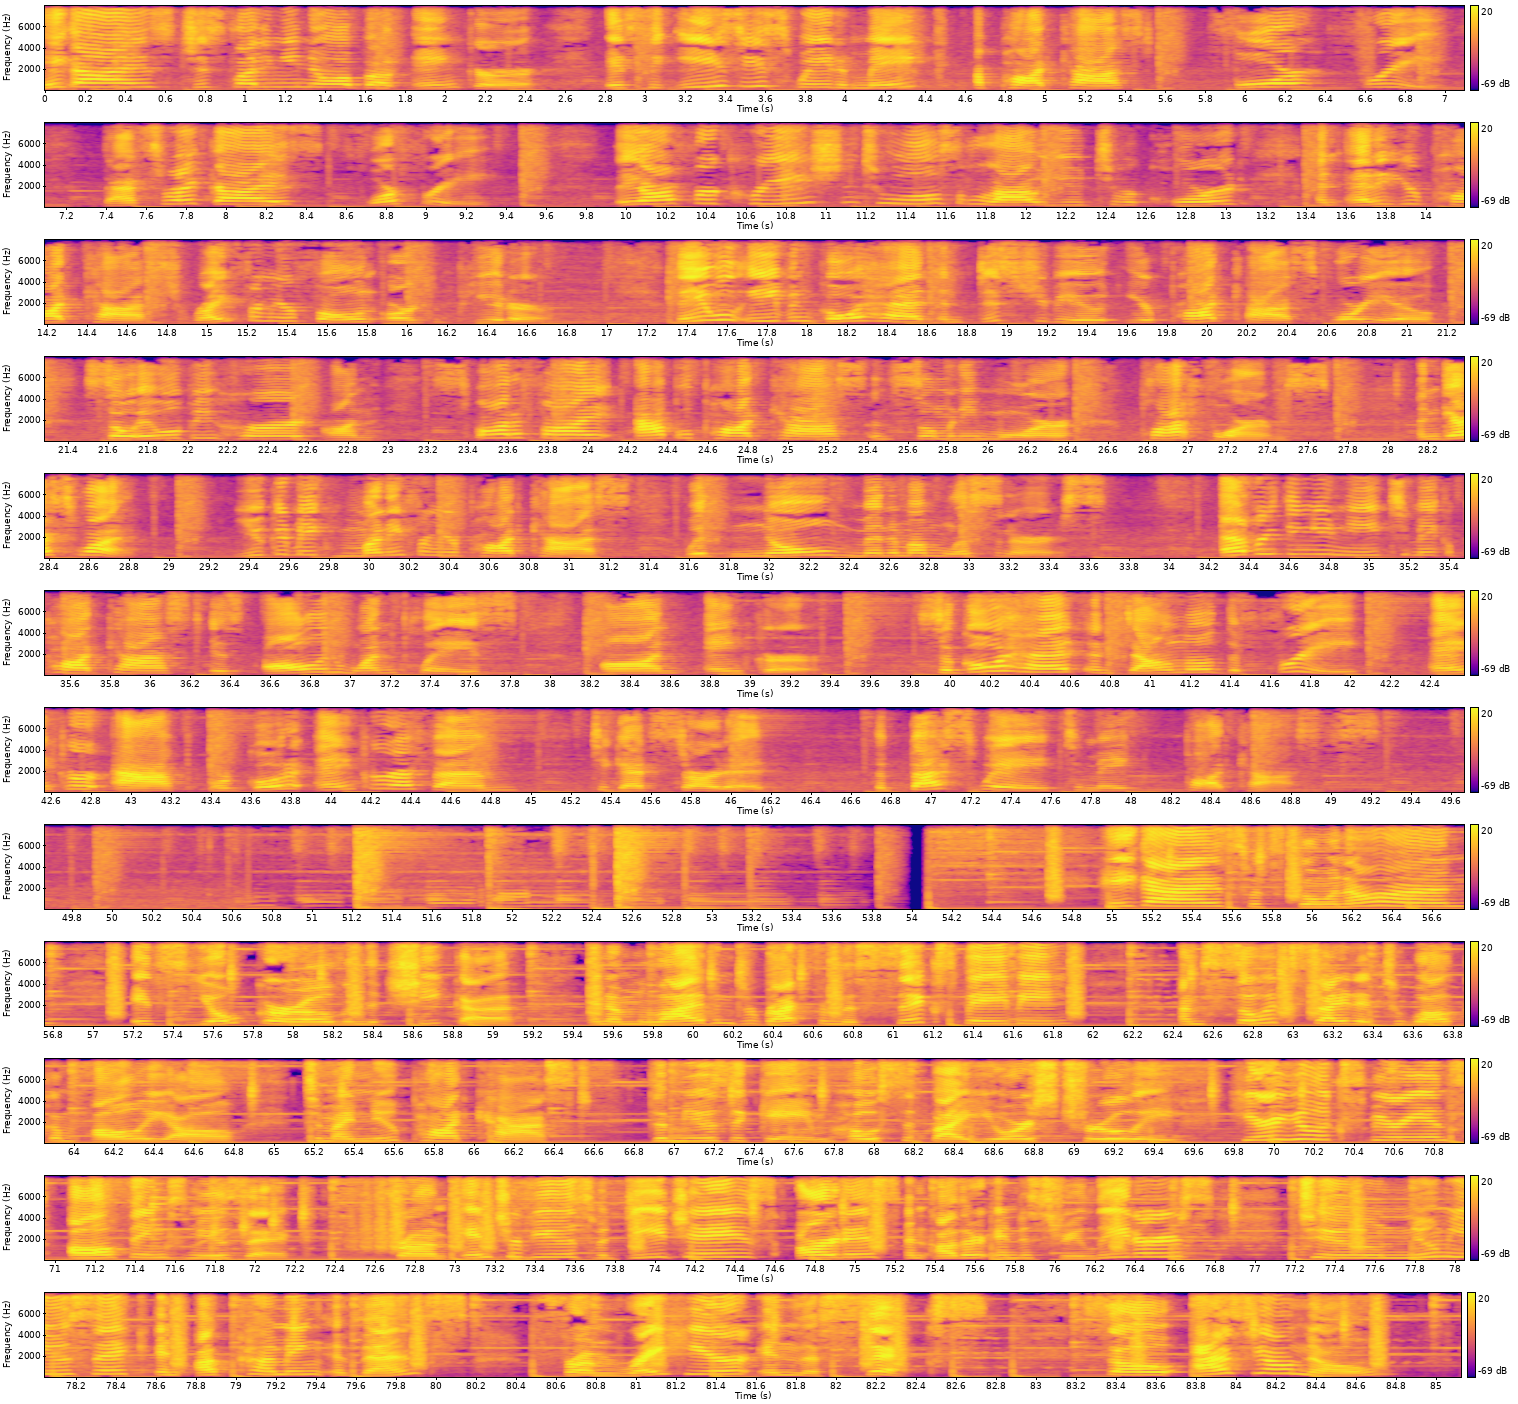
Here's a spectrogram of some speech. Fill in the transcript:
Hey guys, just letting you know about Anchor. It's the easiest way to make a podcast for free. That's right, guys, for free. They offer creation tools that allow you to record and edit your podcast right from your phone or computer. They will even go ahead and distribute your podcast for you so it will be heard on Spotify, Apple Podcasts, and so many more platforms. And guess what? You can make money from your podcast with no minimum listeners. Everything you need to make a podcast is all in one place on Anchor. So go ahead and download the free Anchor app or go to Anchor FM to get started. The best way to make podcasts. Hey guys, what's going on? It's Yo Girl Lyndachica, and I'm live and direct from the Six, baby. I'm so excited to welcome all of y'all to my new podcast, The Music Game, hosted by yours truly. Here you'll experience all things music, from interviews with DJs, artists, and other industry leaders to new music and upcoming events from right here in the Six. So, as y'all know,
